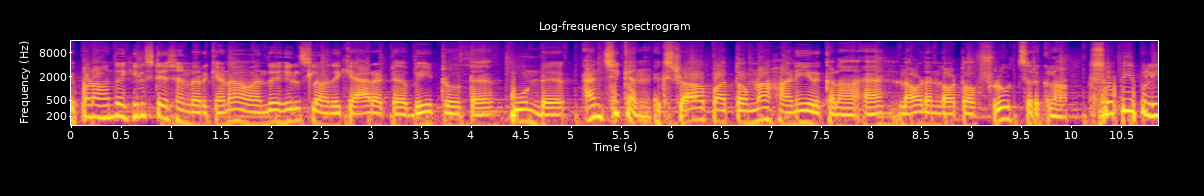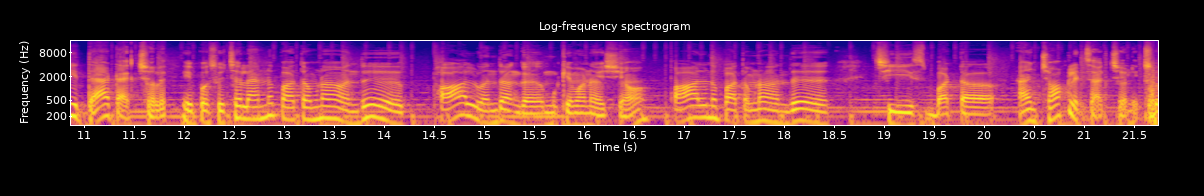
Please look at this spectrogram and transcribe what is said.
இப்போ நான் வந்து ஹில் ஸ்டேஷனில் இருக்கேன்னா வந்து ஹில்ஸில் வந்து கேரட்டு பீட்ரூட்டு பூண்டு அண்ட் சிக்கன் எக்ஸ்ட்ரா பார்த்தோம்னா ஹனி இருக்கலாம் and lot and lot of fruits இருக்கலாம். So people eat that actually இப்போ சுவிட்சர்லாண்ட்னு பார்த்தோம்னா வந்து பால் வந்து அங்கே முக்கியமான விஷயம். பால்னு பார்த்தோம்னா வந்து cheese butter and chocolates actually so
